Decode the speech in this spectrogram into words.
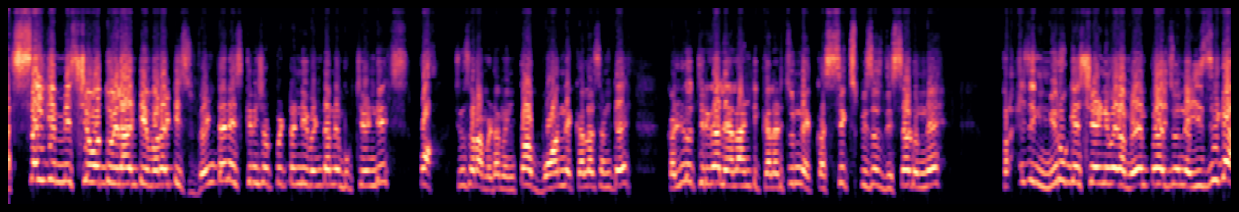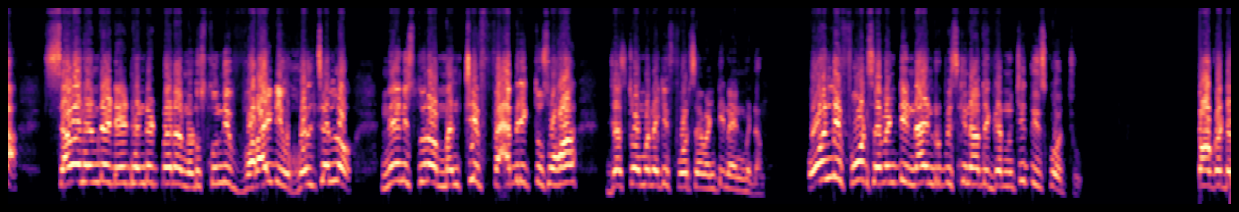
అస్సలకి మిస్ చేయవద్దు. ఇలాంటి వెరైటీస్ వెంటనే స్క్రీన్ షాట్ పెట్టండి వెంటనే బుక్ చేయండి. పా చూసారా మేడం ఎంత బాగున్నాయి కలర్స్ అంటే కళ్ళు తిరగాలి ఎలాంటి కలర్స్ ఉన్నాయి. ఒక సిక్స్ పీసెస్ దిస్తాడు ఉన్నాయి. ప్రైజింగ్ మీరు గెస్ట్ చేయండి మేడం ఏం ప్రైజ్ ఉన్నాయి? ఈజీగా సెవెన్ హండ్రెడ్ ఎయిట్ హండ్రెడ్ పైన నడుస్తుంది వెరైటీ హోల్సేల్లో నేను ఇస్తున్న మంచి ఫ్యాబ్రిక్తో సహా జస్ట్ మనకి four seventy nine madam only four seventy nine రూపీస్కి నా దగ్గర నుంచి తీసుకోవచ్చు. ఒకటి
